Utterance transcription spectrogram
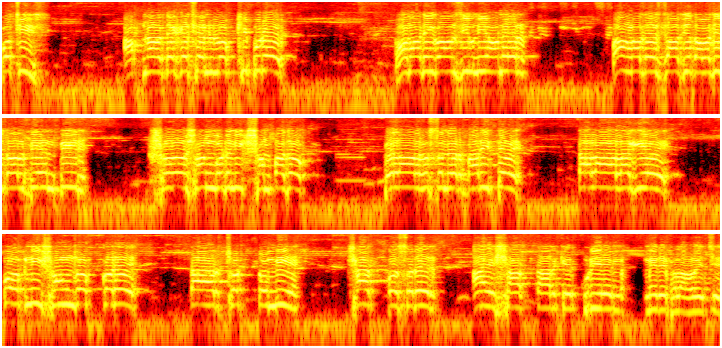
পঁচিশ, আপনারা দেখেছেন লক্ষ্মীপুরের ভবানীগঞ্জ ইউনিয়নের বাংলাদেশ জাতীয়তাবাদী দল বিএনপির সহ সাংগঠনিক সম্পাদক বেলাল হোসেনের বাড়িতে তালা লাগিয়ে অগ্নি সংযোগ করে তার ছোট্ট মেয়ে সাত বছরের আয়েশা তারকে পুড়িয়ে মেরে ফেলা হয়েছে।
